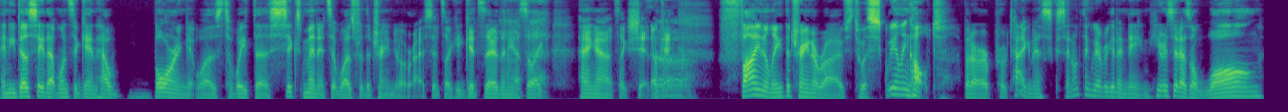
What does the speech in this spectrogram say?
And he does say that once again how boring it was to wait the six minutes it was for the train to arrive. So it's like he gets there, then he has to like hang out. It's like shit. Okay. Uh, Finally, the train arrives to a squealing halt. But our protagonist, because I don't think we ever get a name, hears it as a long,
